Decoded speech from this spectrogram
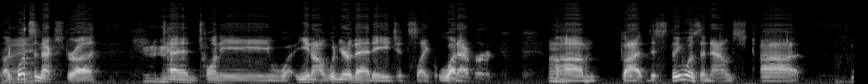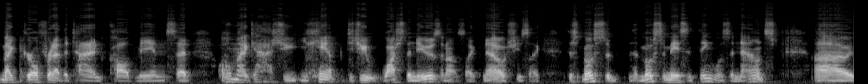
Like, what's an extra Mhm. 10, 20, wh- you know, when you're that age, it's like whatever. Um, but this thing was announced. Uh, my girlfriend at the time called me and said, "Oh my gosh, you, you can't! Did you watch the news?" And I was like, "No." She's like, "This most the most amazing thing was announced. Uh,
